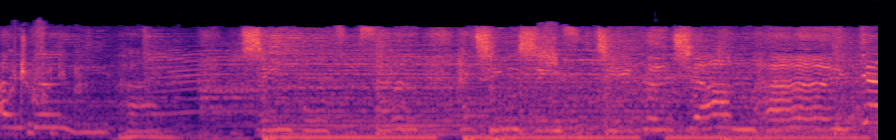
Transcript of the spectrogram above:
爱的遗憾，让幸福走散，还庆幸自己很强悍。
